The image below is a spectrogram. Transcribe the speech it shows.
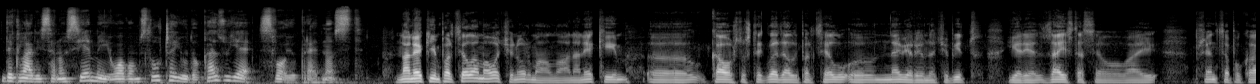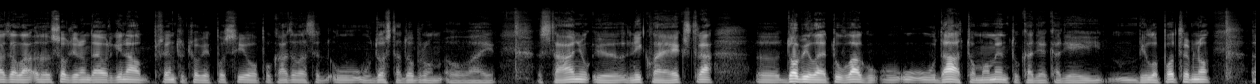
Deklarisano sjeme i u ovom slučaju dokazuje svoju prednost. Na nekim parcelama hoće normalno, a na nekim, e, kao što ste gledali parcelu, e, ne vjerujem da će biti, jer je zaista se ovaj pšenica pokazala, e, s obzirom da je original pšenicu čovjek posio, pokazala se u, u dosta dobrom ovaj stanju, e, nikla je ekstra, e, dobila je tu vlagu u, u datom momentu kad je, kad je i bilo potrebno. E,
